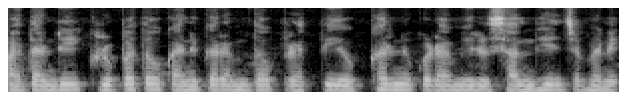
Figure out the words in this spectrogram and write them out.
మా తండ్రి కృపతో కనికరంతో ప్రతి ఒక్కరిని కూడా మీరు సంధించమని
